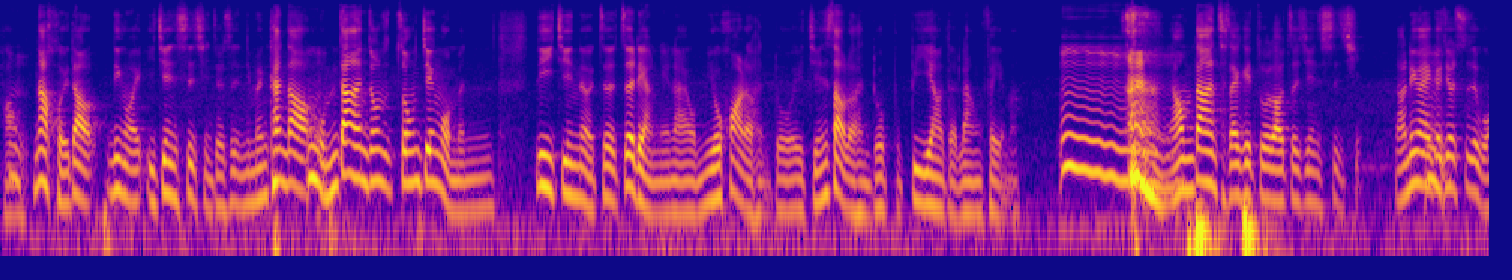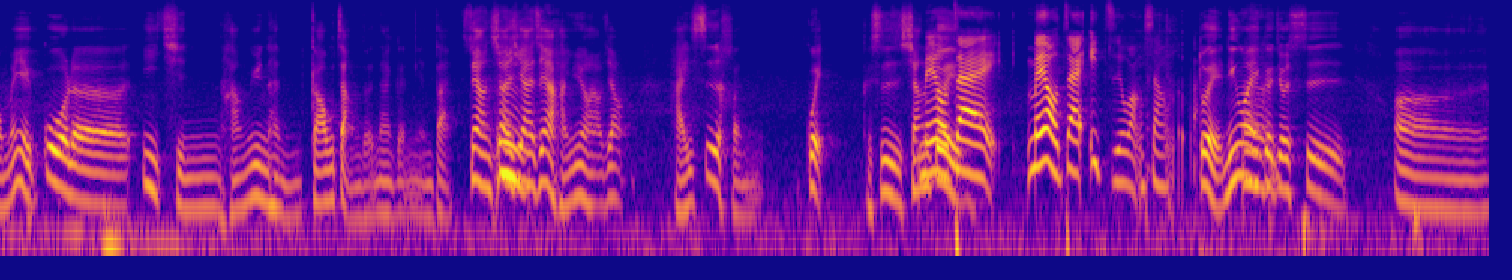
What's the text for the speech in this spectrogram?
好，嗯，那回到另外一件事情，就是你们看到我们当然中中间我们历经了这这两年来，我们优化了很多，也减少了很多不必要的浪费嘛。嗯，然后我们当然才可以做到这件事情。然后另外一个就是，我们也过了疫情航运很高涨的那个年代。虽然像现在现在航运好像还是很贵，可是相对没有在没有在一直往上了吧？对，另外一个就是呃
